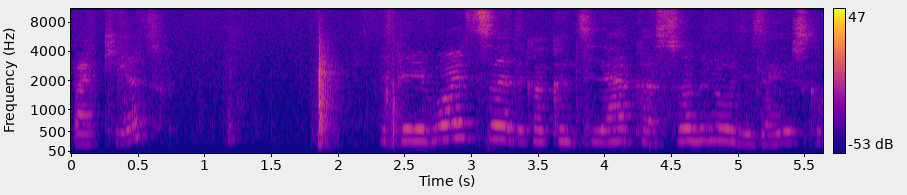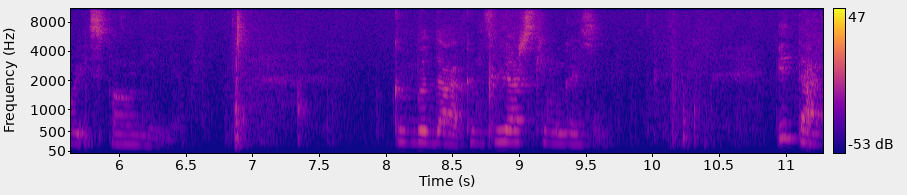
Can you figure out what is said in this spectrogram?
пакет. И переводится это как канцелярка особенного дизайнерского исполнения. Как бы, да, канцелярский магазин. Итак,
